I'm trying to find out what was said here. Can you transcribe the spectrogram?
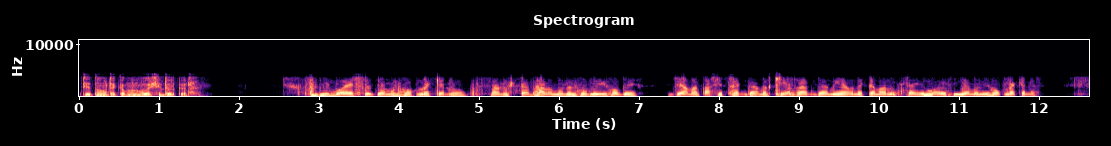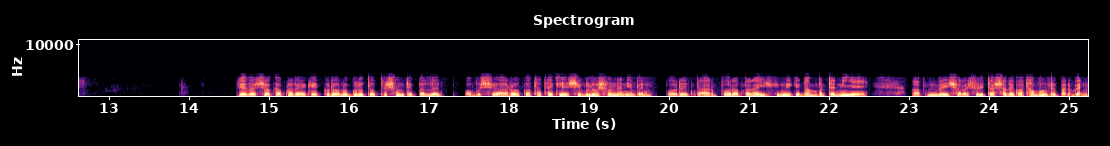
প্রিয়তমাটা কেমন বয়সী দরকার? যে বয়সটা যেমন হোক না কেন মানুষটা ভালো মনের হলেই হবে। যে আমার পাশে থাকবে আমার খেয়াল রাখবে আমি এমন একটা মানুষ চাই বয়স যেমনই হোক না কেন। প্রিয় দর্শক, আপনারা এক এক করে অনেকগুলো তথ্য শুনতে পারলেন। অবশ্যই আরও কথা থাকলে সেগুলো শুনে নেবেন। পরে তারপর আপনারা স্ক্রিন থেকে নাম্বারটা নিয়ে আপনারাই সরাসরি তার সাথে কথা বলতে পারবেন।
